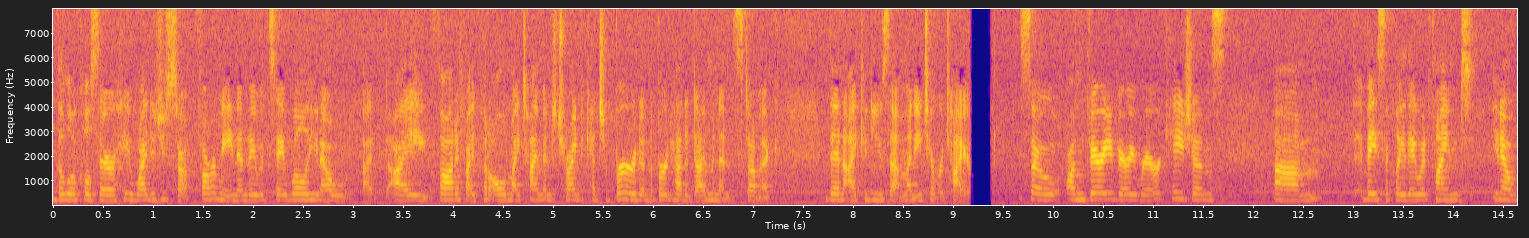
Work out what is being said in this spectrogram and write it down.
the locals there, hey, why did you stop farming? And they would say, well, you know, I, I, thought if I put all of my time into trying to catch a bird and the bird had a diamond in its stomach, then I could use that money to retire. So on very, very rare occasions, um, basically they would find, you know,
